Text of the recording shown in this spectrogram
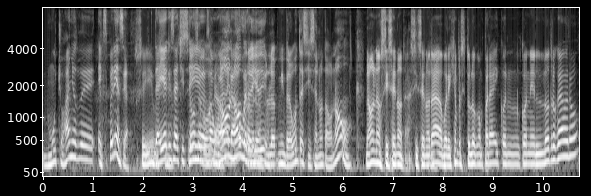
muchos años de experiencia. Sí, de ahí a que sea chistoso Sí, esa weá no, no, uno, pero yo digo, lo- mi pregunta es si se nota o no. No, no, sí se nota. Sí se nota, por ejemplo, si tú lo comparáis con, con el otro cabro,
